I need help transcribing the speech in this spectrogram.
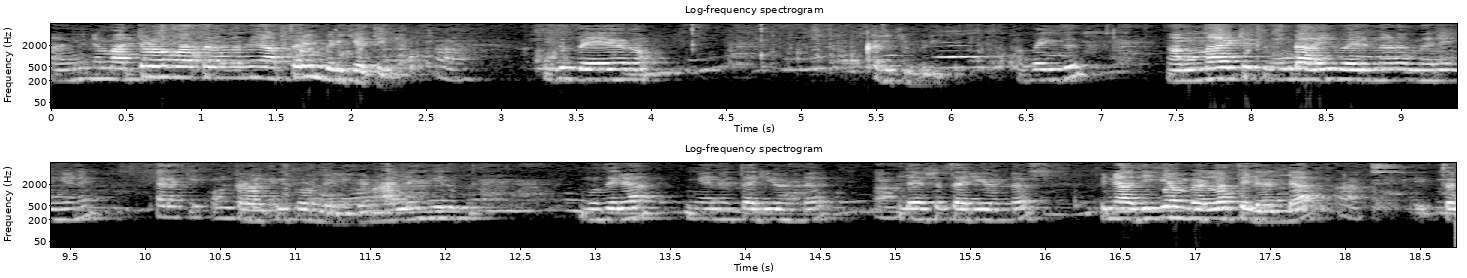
അത് പിന്നെ മറ്റുള്ള പാത്രങ്ങളിൽ അത്രയും പിടിക്കത്തില്ല. ഇത് വേഗം അടിക്ക് പിടിക്കും. അപ്പൊ ഇത് നന്നായിട്ട് ചൂടായി വരുന്നിടം വരെ ഇങ്ങനെ ഇളക്കിക്കൊണ്ട് ഇളക്കിക്കൊണ്ടിരിക്കണം അല്ലെങ്കിൽ ഇത് മുതിര ഇങ്ങനെ തരിയുണ്ട് ലേശ തരിയുണ്ട്. പിന്നെ അധികം വെള്ളത്തിലല്ല ഇത്ര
